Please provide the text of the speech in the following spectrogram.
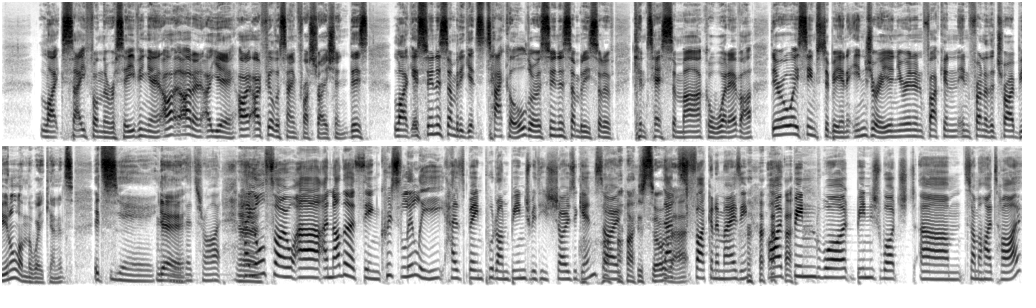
like safe on the receiving end. I, I don't. Uh, yeah, I, I feel the same frustration. There's like as soon as somebody gets tackled, or as soon as somebody sort of contests a mark or whatever, there always seems to be an injury, and you're in and fucking in front of the tribunal on the weekend. It's it's Yeah, Yeah. that's right. Yeah. Hey, also uh, another thing, Chris Lilley has been put on binge with his shows again, so I saw that's that. fucking amazing. I've been what binge watched um, Summer Heights High.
